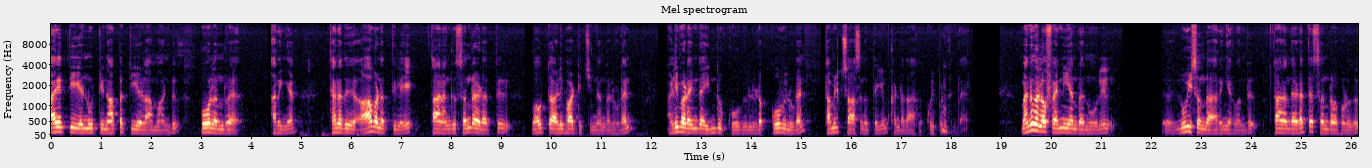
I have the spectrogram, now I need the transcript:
ஆயிரத்தி எண்ணூற்றி நாற்பத்தி ஏழாம் ஆண்டு போல் என்ற அறிஞர் தனது ஆவணத்திலே தான் அங்கு சென்ற இடத்து பௌத்த வழிபாட்டு சின்னங்களுடன் அழிவடைந்த இந்து கோவிலுடன் கோவிலுடன் தமிழ் சாசனத்தையும் கண்டதாக குறிப்பிடுகின்றார். மனுவல் ஆஃப் வென்னி என்ற நூலில் லூயிஸ் என்ற அறிஞர் வந்து தான் அந்த இடத்தை சென்ற பொழுது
